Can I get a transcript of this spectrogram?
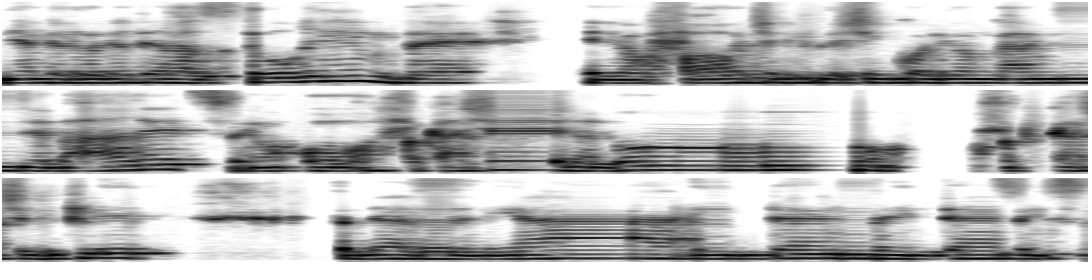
נהיה גדול יותר, אז טורים, והופעות שנפגשים כל יום, גם אם זה בארץ, או הפקה של אלבום, או הפקה של קליפ, אתה יודע, זה נהיה אינטנס ואינטנס,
